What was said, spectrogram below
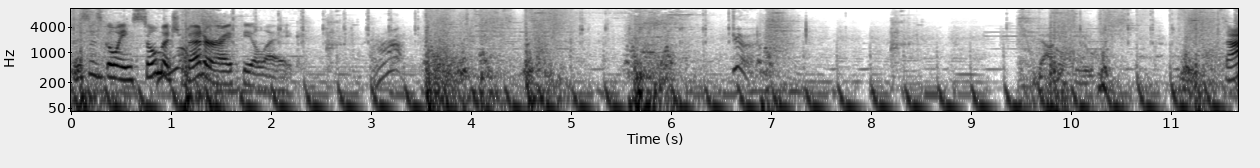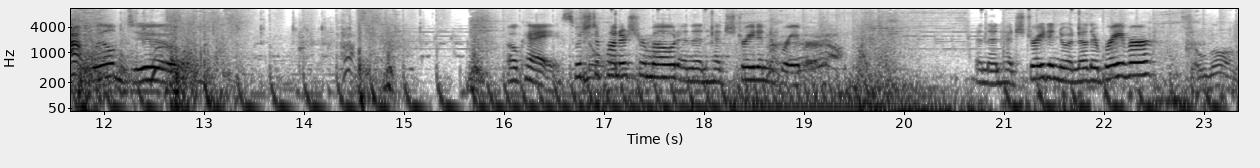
This is going so much better, I feel like. That'll do. That will do. Okay, switch to Punisher mode and then head straight into Braver. And then head straight into another Braver. So long.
